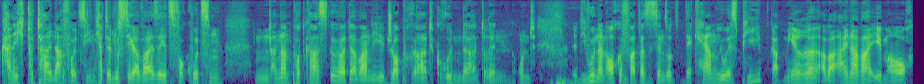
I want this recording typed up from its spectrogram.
kann ich total nachvollziehen. Ich hatte lustigerweise jetzt vor kurzem einen anderen Podcast gehört, da waren die Jobrat-Gründer drin. Und die wurden dann auch gefragt, was ist denn so der Kern-USP? Gab mehrere, aber einer war eben auch,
